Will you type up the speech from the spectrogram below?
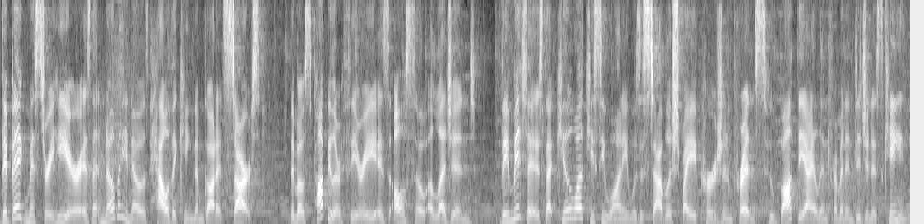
The big mystery here is that nobody knows how the kingdom got its start. The most popular theory is also a legend. The myth is that Kilwa Kisiwani was established by a Persian prince who bought the island from an indigenous king.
